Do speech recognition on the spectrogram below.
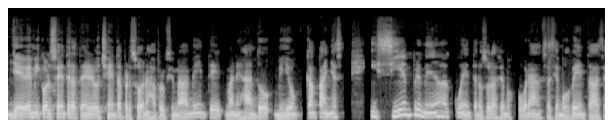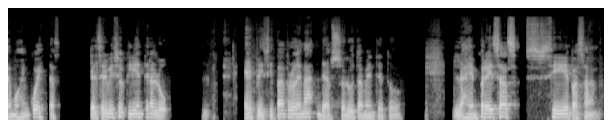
llevé mi call center a tener 80 personas aproximadamente, manejando millón campañas y siempre me daba cuenta, nosotros hacemos cobranza, hacíamos ventas, hacíamos encuestas, que el servicio al cliente era lo, el principal problema de absolutamente todo. Las empresas sigue pasando.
